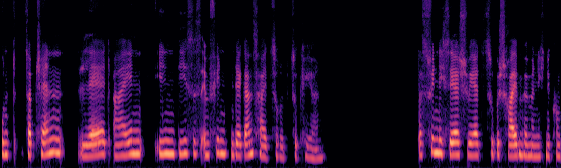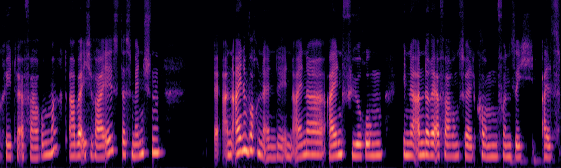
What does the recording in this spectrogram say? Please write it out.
Und Zabchen lädt ein, in dieses Empfinden der Ganzheit zurückzukehren. Das finde ich sehr schwer zu beschreiben, wenn man nicht eine konkrete Erfahrung macht. Aber ich weiß, dass Menschen äh, an einem Wochenende in einer Einführung in eine andere Erfahrungswelt kommen von sich als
